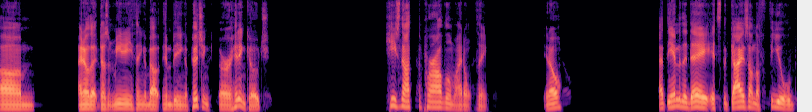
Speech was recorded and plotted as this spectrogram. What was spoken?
Um, I know that doesn't mean anything about him being a pitching or a hitting coach. He's not the problem, I don't think. You know, at the end of the day, it's the guys on the field,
